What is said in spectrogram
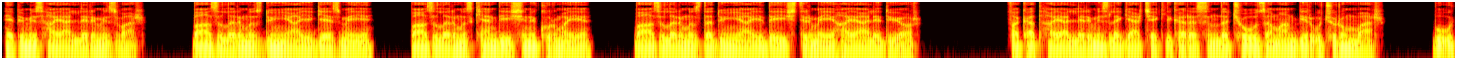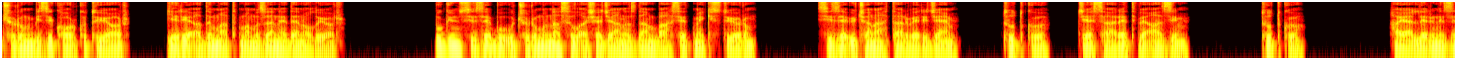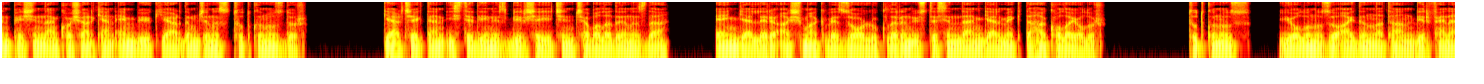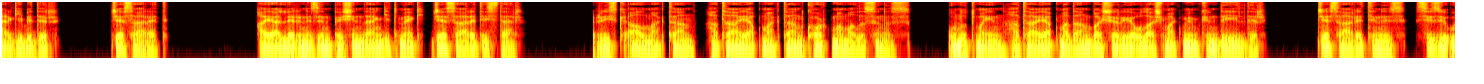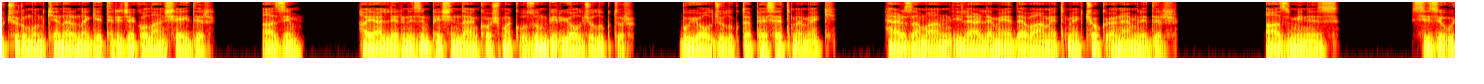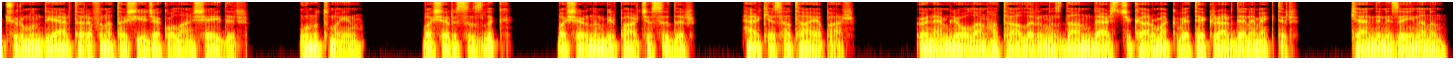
Hepimiz hayallerimiz var. Bazılarımız dünyayı gezmeyi, bazılarımız kendi işini kurmayı, bazılarımız da dünyayı değiştirmeyi hayal ediyor. Fakat hayallerimizle gerçeklik arasında çoğu zaman bir uçurum var. Bu uçurum bizi korkutuyor, geri adım atmamıza neden oluyor. Bugün size bu uçurumu nasıl aşacağınızdan bahsetmek istiyorum. Size üç anahtar vereceğim. Tutku, cesaret ve azim. Tutku. Hayallerinizin peşinden koşarken en büyük yardımcınız tutkunuzdur. Gerçekten istediğiniz bir şey için çabaladığınızda, engelleri aşmak ve zorlukların üstesinden gelmek daha kolay olur. Tutkunuz, yolunuzu aydınlatan bir fener gibidir. Cesaret. Hayallerinizin peşinden gitmek cesaret ister. Risk almaktan, hata yapmaktan korkmamalısınız. Unutmayın, hata yapmadan başarıya ulaşmak mümkün değildir. Cesaretiniz, sizi uçurumun kenarına getirecek olan şeydir. Azim. Hayallerinizin peşinden koşmak uzun bir yolculuktur. Bu yolculukta pes etmemek, her zaman ilerlemeye devam etmek çok önemlidir. Azminiz, sizi uçurumun diğer tarafına taşıyacak olan şeydir. Unutmayın, başarısızlık, başarının bir parçasıdır. Herkes hata yapar. Önemli olan hatalarınızdan ders çıkarmak ve tekrar denemektir. Kendinize inanın.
